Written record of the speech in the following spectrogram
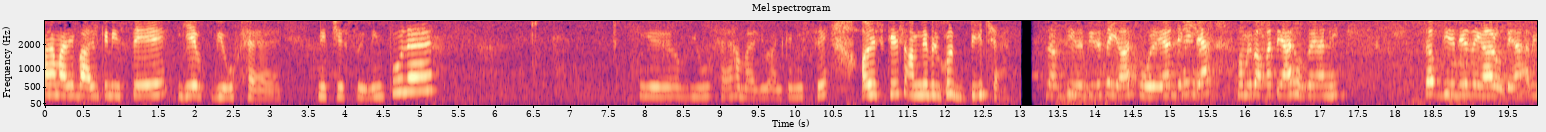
और हमारी बालकनी से ये व्यू है। नीचे स्विमिंग पूल है। ये व्यू है हमारी बालकनी से और इसके सामने बिल्कुल बीच है। सब धीरे धीरे तैयार हो रहे हैं देखते हैं मम्मी पापा तैयार हो गए या नहीं। सब धीरे धीरे तैयार हो रहे हैं अभी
